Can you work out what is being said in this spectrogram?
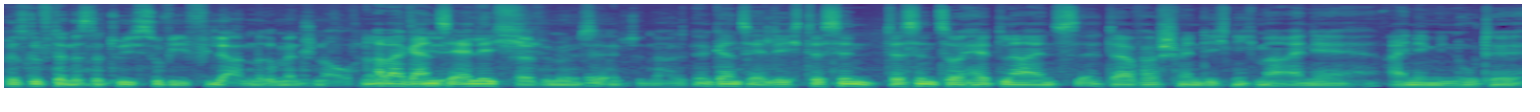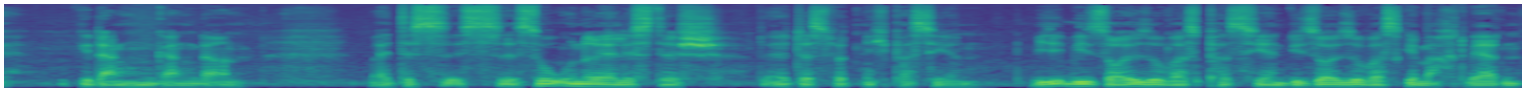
Betrifft dann das natürlich so wie viele andere Menschen auch. Ne? Aber ganz die, ehrlich, äh, ganz ehrlich, das sind, das sind so Headlines, da verschwende ich nicht mal eine, eine Minute Gedankengang dran. Weil das ist so unrealistisch, äh, das wird nicht passieren. Wie, wie soll sowas passieren? Wie soll sowas gemacht werden?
